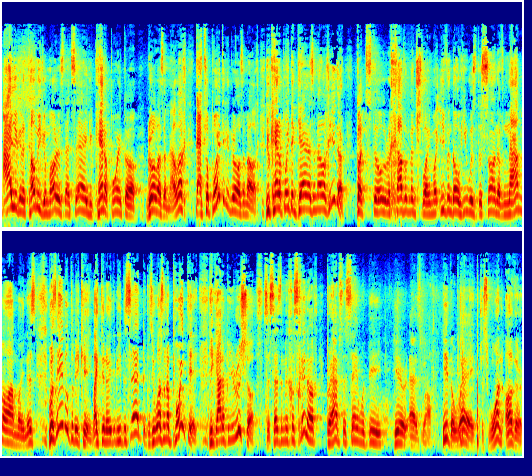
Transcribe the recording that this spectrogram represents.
Ah, Are you going to tell me Gemaras that say you can't appoint a girl as a melech? That's appointing a girl as a melech. You can't appoint a ger as a melech either. But still, Rechavim ben Shloima, even though he was the son of Nama Amoinis, was able to be king, like the Noid said, because he wasn't appointed. He got up Yerusha. So says the Minchas Chinuch, perhaps the same would be here as well. Either way, just one other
